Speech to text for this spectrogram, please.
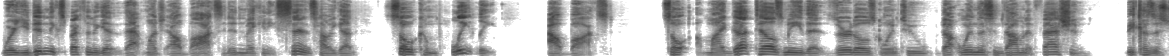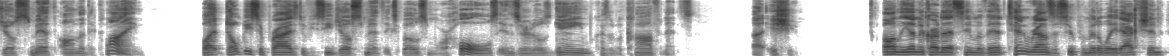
where you didn't expect him to get that much outboxed. It didn't make any sense how he got so completely outboxed. So my gut tells me that Zurdo is going to win this in dominant fashion because it's Joe Smith on the decline. But don't be surprised if you see Joe Smith expose more holes in Zurdo's game because of a confidence uh, issue. On the undercard of that same event, 10 rounds of super middleweight action.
